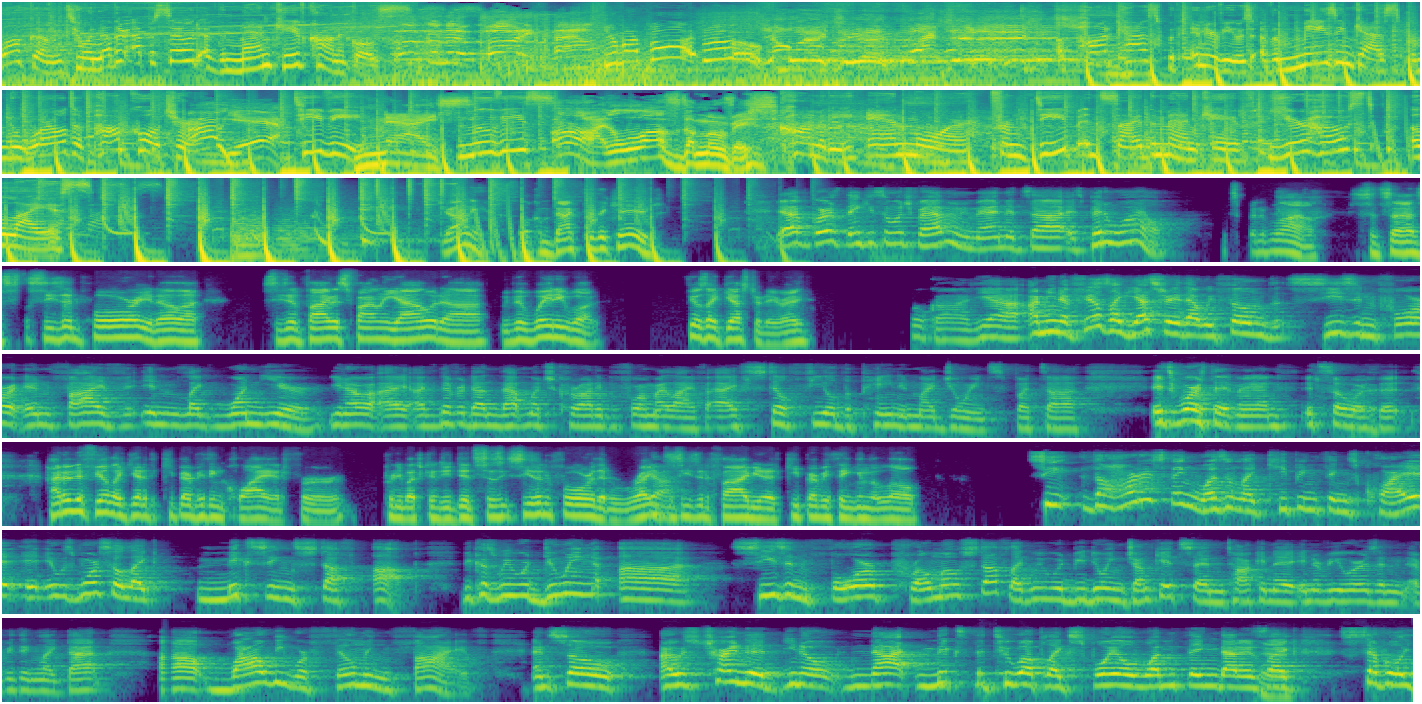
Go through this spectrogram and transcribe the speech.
Welcome to another episode of the Man Cave Chronicles, Welcome to the party, pal. You're my boy, Blue! Yo, Adrian, Adrian. A podcast with interviews of amazing guests from the world of pop culture, Oh yeah. TV, Nice. movies, Oh, I love the movies. comedy, and more. From deep inside the Man Cave, your host, Elias. Gianni, welcome back to the cave. Yeah, of course. Thank you so much for having me, man. It's uh, it's been a while. It's been a while since uh, season four. You know, uh, season five is finally out. Uh, we've been waiting. What feels like yesterday, right? Oh God, yeah. I mean, it feels like yesterday that we filmed season four and five in like one year. You know, I, I've never done that much karate before in my life. I still feel the pain in my joints, but uh, it's worth it, man. It's so worth it. How did it feel like you had to keep everything quiet for pretty much because you did season four, then right Yeah. into season five, you had to keep everything in the low. See, the hardest thing wasn't like keeping things quiet. It, it was more so like mixing stuff up because we were doing uh season four promo stuff. Like we would be doing junkets and talking to interviewers and everything like that uh, while we were filming five. And so I was trying to, you know, not mix the two up, like spoil one thing that is Yeah. like several,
